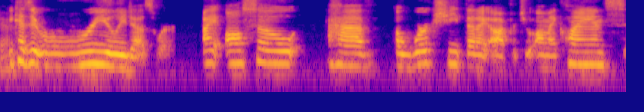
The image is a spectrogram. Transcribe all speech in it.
yeah. because it really does work. I also have a worksheet that I offer to all my clients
